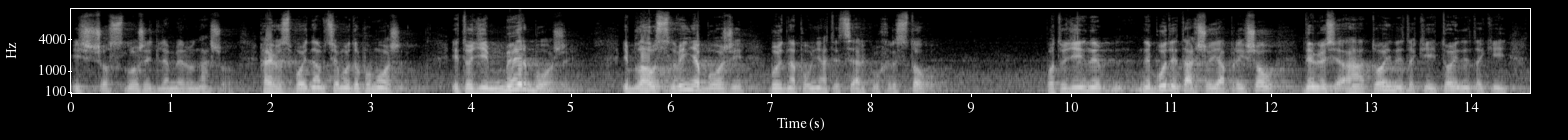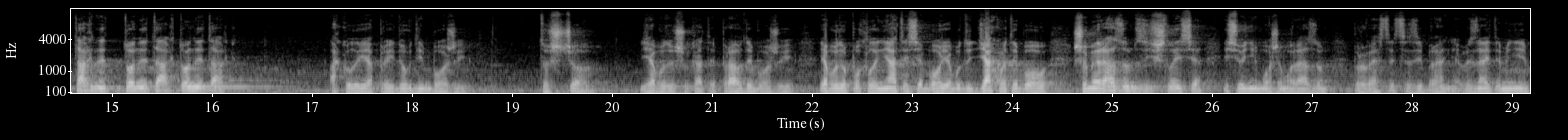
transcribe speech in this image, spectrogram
і що служить для миру нашого. Хай Господь нам в цьому допоможе. І тоді мир Божий і благословення Божі будуть наповняти церкву Христову. Бо тоді не, не буде так, що я прийшов, дивлюся, ага, той не такий, той не такий, так не, то не так, то не так. А коли я прийду в Дім Божий, то що? Я буду шукати правди Божої, я буду поклонятися Богу, я буду дякувати Богу, що ми разом зійшлися і сьогодні можемо разом провести це зібрання. Ви знаєте, мені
